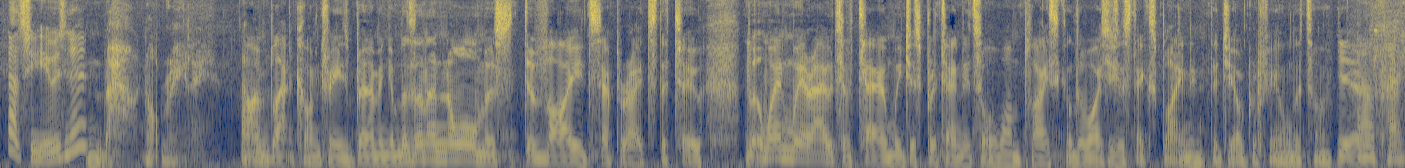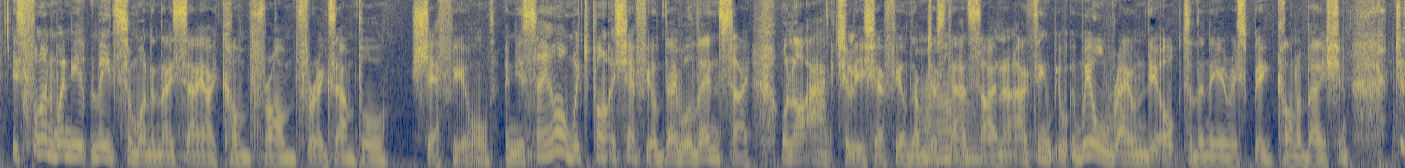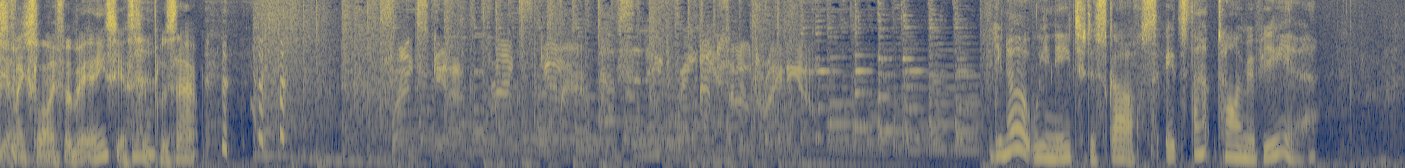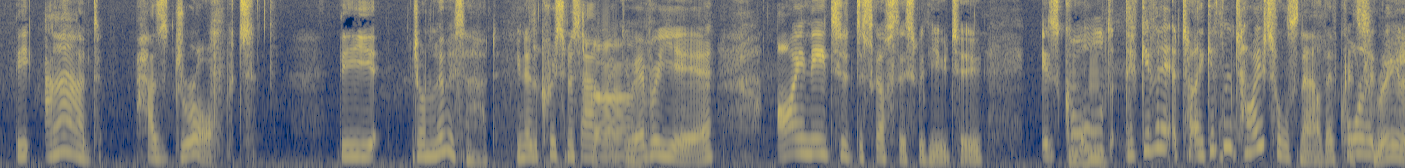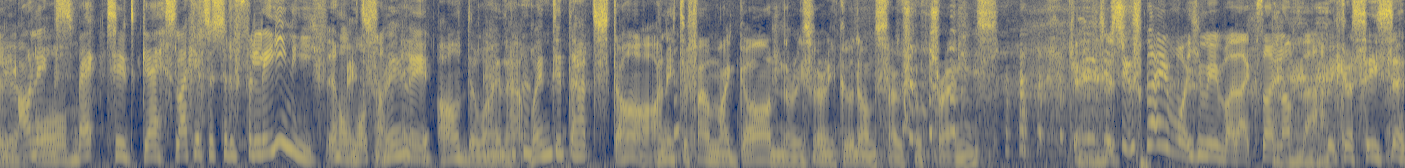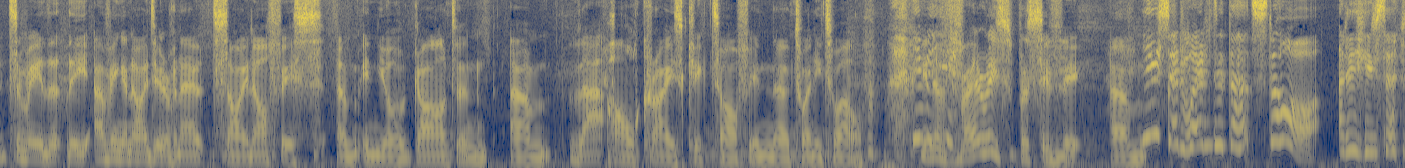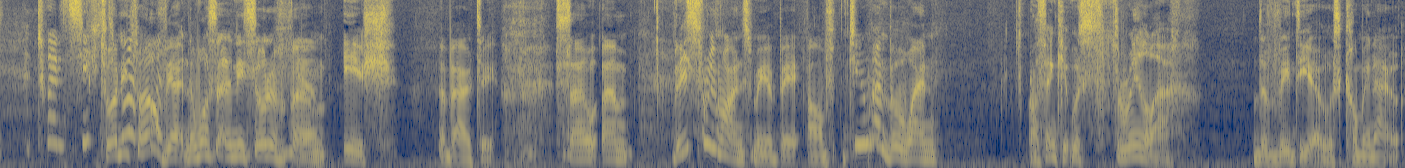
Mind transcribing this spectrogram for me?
That's you, isn't it? No, not really. Oh. I'm Black Country, he's Birmingham. There's an enormous divide separates the two. But mm. when we're out of town, we just pretend it's all one place. Otherwise, you're just explaining the geography all the time. Yeah. Okay. It's fun when you meet someone and they say, I come from, for example, Sheffield. And you say, Oh, which part of Sheffield? They will then say, Well, not actually Sheffield, I'm just oh. outside. And I think we all round it up to the nearest big conurbation. It just Yes. makes life a bit easier. Simple as that. Frank Skinner. Frank Skinner. Absolute Radio. Absolute Radio. You know what we need to discuss? It's that time of year. The ad has dropped. The John Lewis ad. You know, the Christmas ad they do Ah. every year. I need to discuss this with you two. It's called. They've given it. A t- they give them titles now. They've called It's it really unexpected guest, like it's a sort of Fellini film or something. It's really odd the way that. When did that start? I need to find my gardener. He's very good on social trends. Just explain what you mean by that, because I love that. Because he said to me that the having an idea of an outside office um, in your garden, um, that whole craze kicked off in uh, 2012 in a very specific Um, You said, when did that start? And he said, 2012. 2012, yeah. There wasn't any sort of um, ish about it. So um, this reminds me a bit of. Do you remember when I think it was Thriller? The video was coming out.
